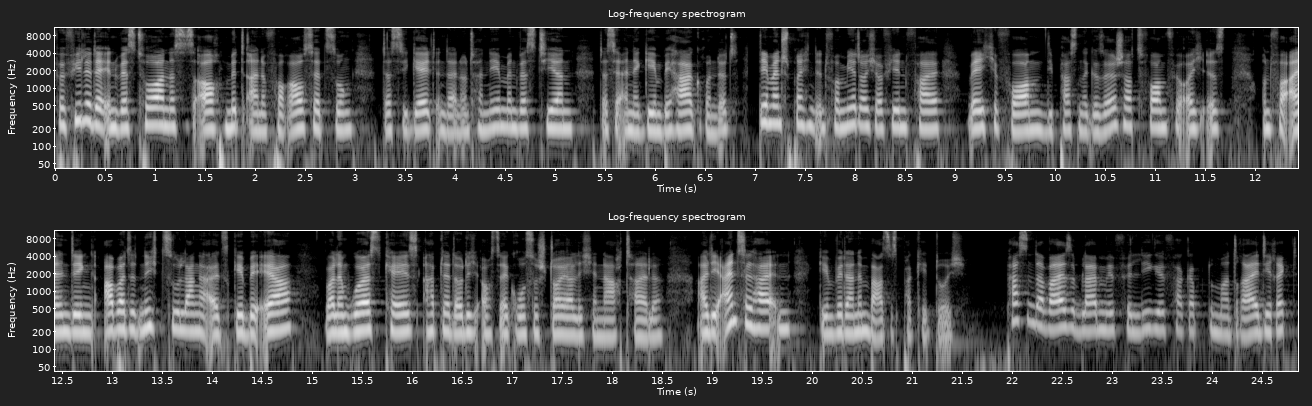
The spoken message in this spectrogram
Für viele der Investoren ist es auch mit eine Voraussetzung, dass sie Geld in dein Unternehmen investieren, dass ihr eine GmbH gründet. Dementsprechend informiert euch auf jeden Fall, welche Form die passende Gesellschaftsform für euch ist und vor allen Dingen arbeitet nicht zu lange als GBR, weil im Worst Case habt ihr dadurch auch sehr große steuerliche Nachteile. All die Einzelheiten gehen wir dann im Basispaket durch. Passenderweise bleiben wir für Legal Fuck Up Nummer 3 direkt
